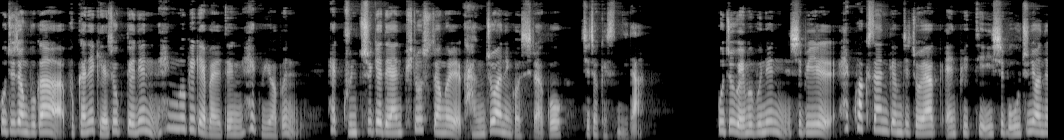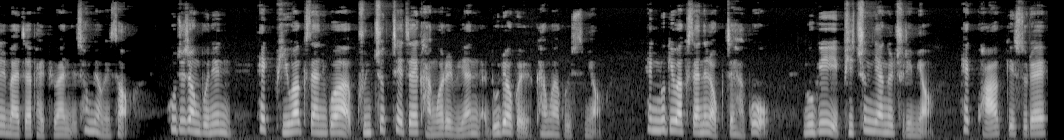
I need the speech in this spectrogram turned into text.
호주 정부가 북한의 계속되는 핵무기 개발 등 핵 위협은 핵 군축에 대한 필요성을 강조하는 것이라고 지적했습니다. 호주 외무부는 12일 핵 확산 금지 조약 NPT 25주년을 맞아 발표한 성명에서 호주 정부는 핵 비확산과 군축 체제 강화를 위한 노력을 강화하고 있으며 핵무기 확산을 억제하고 무기 비축량을 줄이며 핵 과학 기술의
